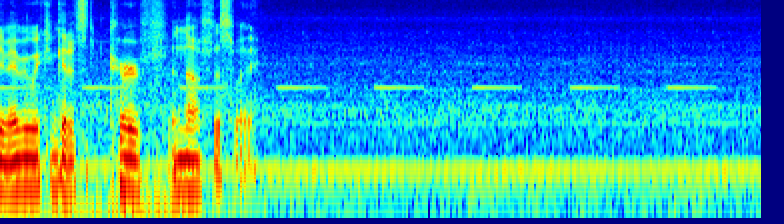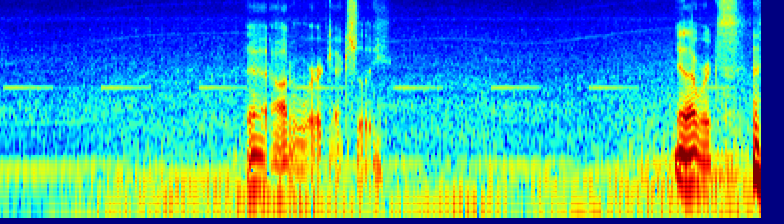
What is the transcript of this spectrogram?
see, maybe we can get it to curve enough this way. That ought to work, actually. Yeah, that works.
